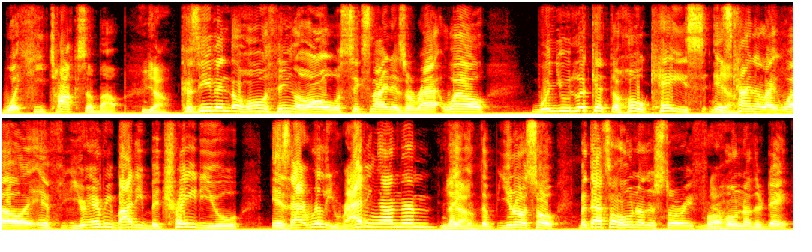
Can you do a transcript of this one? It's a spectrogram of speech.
what he talks about. Yeah, because even the whole thing of oh well six nine is a rat. Well when you look at the whole case it's Yeah. kind of like well if your everybody betrayed you is that really ratting on them? Like Yeah. the you know so but that's a whole nother story for a whole nother day.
